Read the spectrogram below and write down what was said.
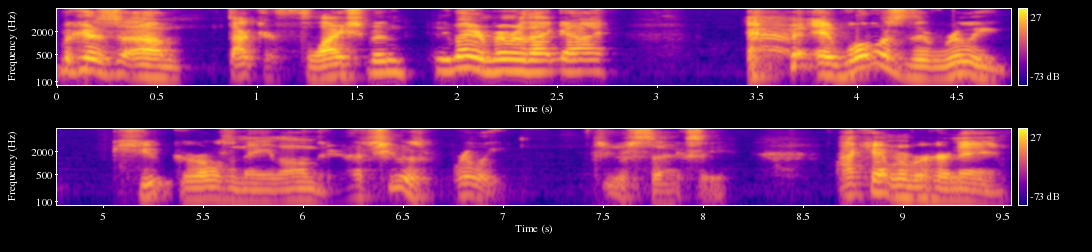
because um, Dr. Fleischman. Anybody remember that guy? and what was the really cute girl's name on there? She was really, she was sexy. I can't remember her name.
